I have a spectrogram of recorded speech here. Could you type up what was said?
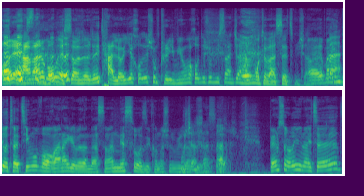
آره همه رو با اون استانداردهای طلایی خودشون پریمیوم خودشون میسنجن همه متوسط میشن آره من این بله. دوتا تیم رو واقعا اگه بدن دست من نصف بازیکناشون. مشخصه آره. بریم سراغ یونایتد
